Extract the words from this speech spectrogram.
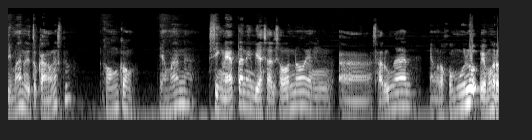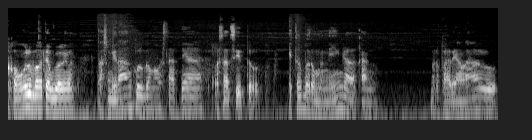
di mana di tukang las tuh? Kongkong, yang mana? Singletan yang biasa di sono, yang eh, sarungan, yang rokok mulu, emang rokok mulu banget ya gue lewat. Langsung dirangkul gue sama ustadznya, ustadz situ. Itu baru meninggal kan, beberapa hari yang lalu.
